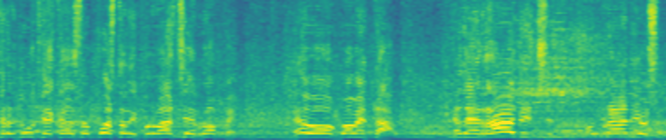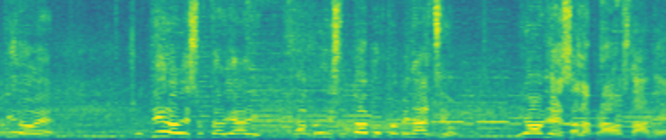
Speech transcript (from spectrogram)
trenutke kada smo postali prvaci Evrope. Evo ovog momenta kada je Radić odbranio, šutirao je. Šutirali su Italijani, napravili su dobru kombinaciju. I ovdje je sada pravo stavlje.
